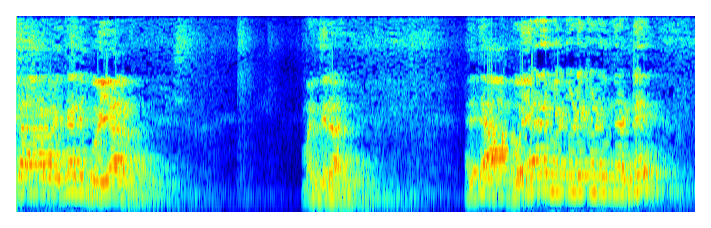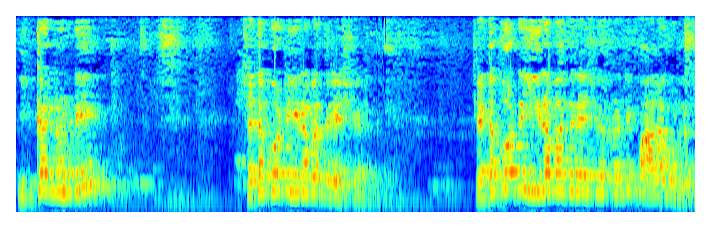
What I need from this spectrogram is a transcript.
దారం అయితే అది బొయ్యారం మందిరాన్ని అయితే ఆ బొయ్యారం ఎక్కడెక్కడ ఉందంటే ఇక్కడ నుండి శతకోటి ఈరభద్రేశ్వర్. శతకోటి ఈరభద్రేశ్వర్ నుండి పాలగుండం.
